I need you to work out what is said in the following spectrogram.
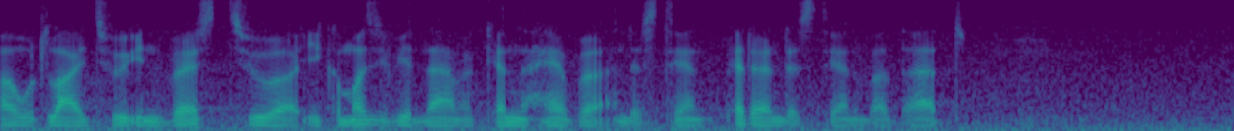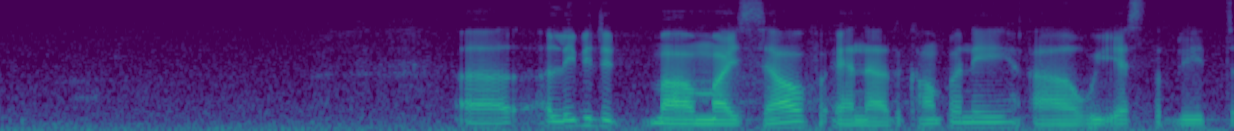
uh, would like to invest to e-commerce in Vietnam can have understand better understand about that. a little bit myself and the company, we established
